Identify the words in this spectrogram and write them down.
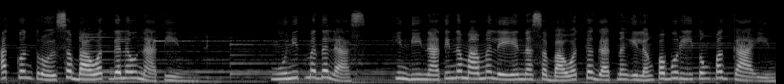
at kontrol sa bawat galaw natin. Ngunit madalas, hindi natin namamalayan na sa bawat kagat ng ilang paboritong pagkain,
